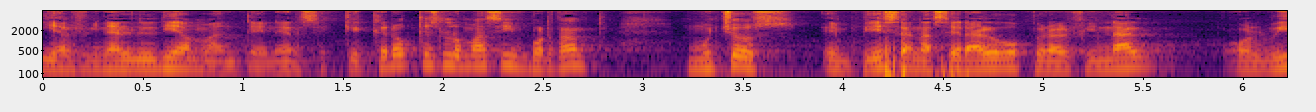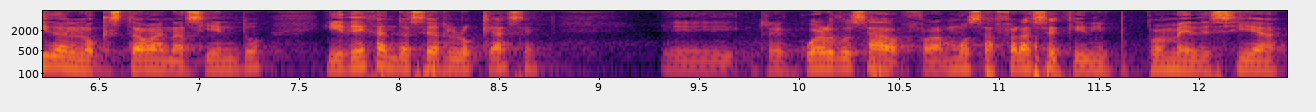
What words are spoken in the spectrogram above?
y al final del día mantenerse, que creo que es lo más importante. Muchos empiezan a hacer algo, pero al final olvidan lo que estaban haciendo y dejan de hacer lo que hacen. Eh, recuerdo esa famosa frase que mi papá me decía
